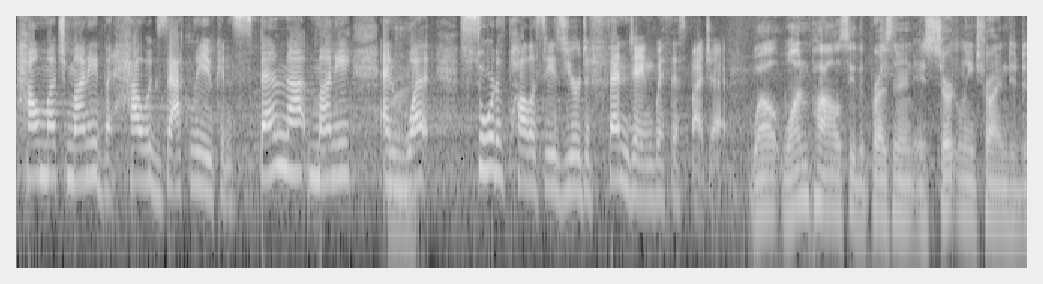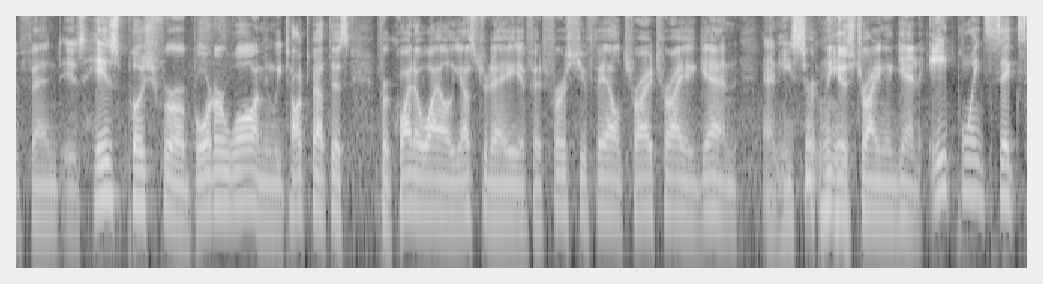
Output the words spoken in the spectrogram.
how much money, but how exactly you can spend that money and right. what sort of policies you're defending with this budget. Well, one policy the president is certainly trying to defend is his push for a border wall. I mean, we talked about this for quite a while yesterday. If at first you fail, try, try again. And he certainly is trying again. 8.6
